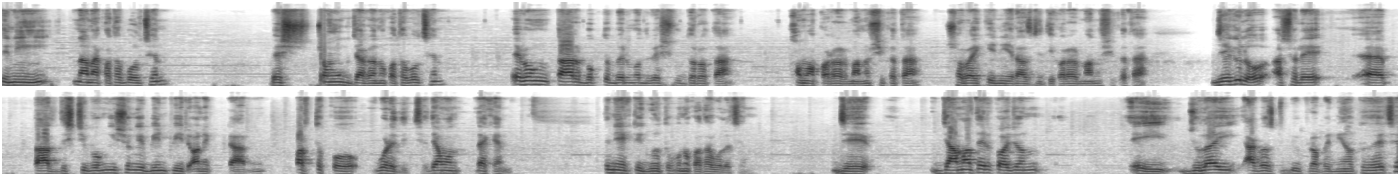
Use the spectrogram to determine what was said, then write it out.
তিনি নানা কথা বলছেন, বেশ চমক জাগানো কথা বলছেন এবং তার বক্তব্যের মধ্যে বেশ উদারতা, ক্ষমা করার মানসিকতা, সবাইকে নিয়ে রাজনীতি করার মানসিকতা, যেগুলো আসলে তার দৃষ্টিভঙ্গির সঙ্গে বিএনপির অনেকটা পার্থক্য গড়ে দিচ্ছে। যেমন দেখেন, তিনি একটি গুরুত্বপূর্ণ কথা বলেছেন যে জামাতের কয়জন এই জুলাই আগস্ট বিপ্লবে নিহত হয়েছে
